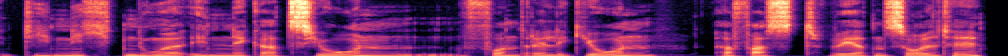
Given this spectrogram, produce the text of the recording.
die nicht nur in Negation von Religion erfasst werden sollte,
